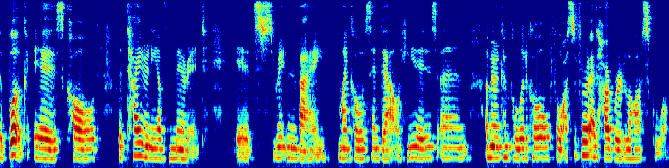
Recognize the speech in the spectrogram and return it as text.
The book is called The Tyranny of Merit. It's written by Michael Sandel. He is an American political philosopher at Harvard Law School.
